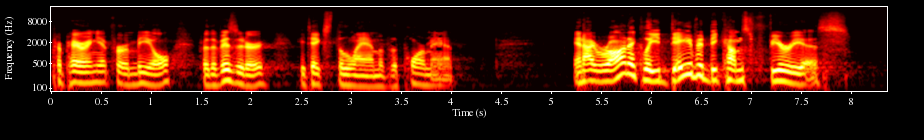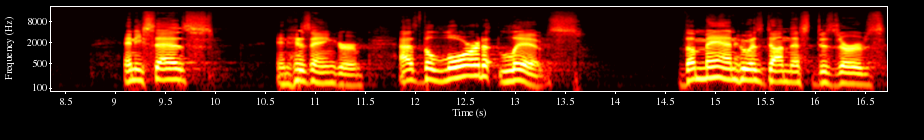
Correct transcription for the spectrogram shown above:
preparing it for a meal for the visitor, he takes the lamb of the poor man. And ironically, David becomes furious. And he says in his anger, As the Lord lives, the man who has done this deserves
